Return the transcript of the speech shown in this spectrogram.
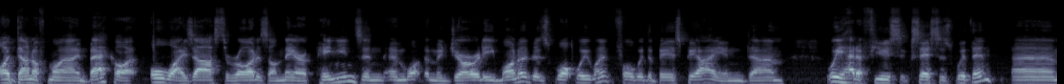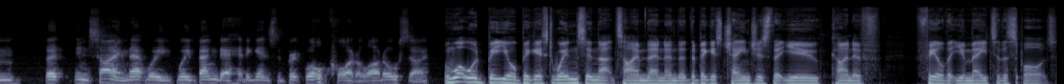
I'd done off my own back. I always asked the writers on their opinions, and and what the majority wanted is what we went for with the BSPA, and um, we had a few successes with them. Um, but in saying that, we, we banged our head against the brick wall quite a lot also. And what would be your biggest wins in that time then, and the, the biggest changes that you kind of feel that you made to the sport?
